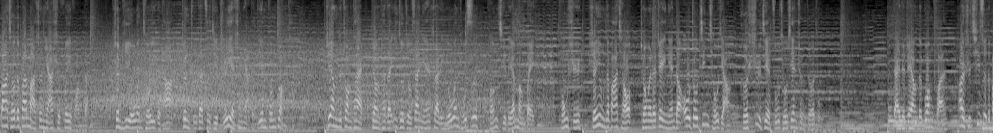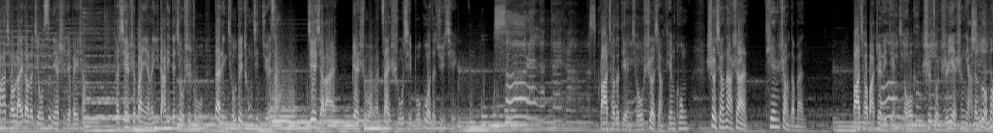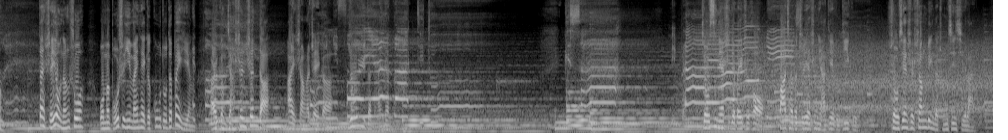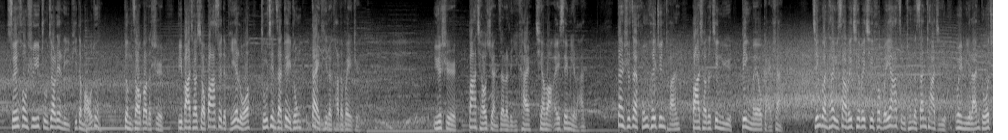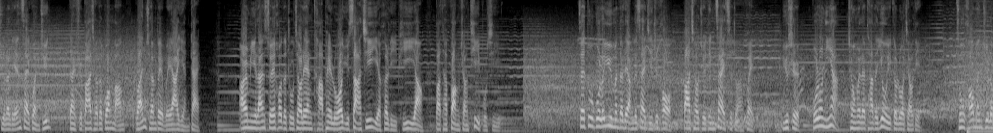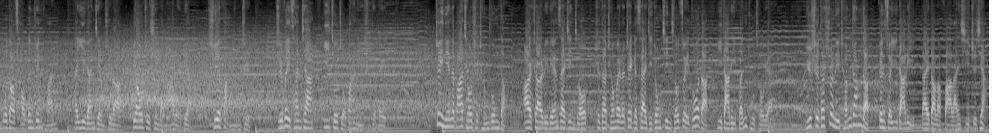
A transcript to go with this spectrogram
巴乔的斑马生涯是辉煌的。身披尤文球衣的他，正处在自己职业生涯的巅峰状态。这样的状态让他在1993年率领尤文图斯捧起联盟杯，同时神勇的巴乔成为了这一年的欧洲金球奖和世界足球先生得主。带着这样的光环，27岁的巴乔来到了94年世界杯上。他先是扮演了意大利的救世主，带领球队冲进决赛。接下来便是我们再熟悉不过的剧情。巴乔的点球射向天空，射向那扇天上的门。巴乔把这粒点球视作职业生涯的噩梦，但谁又能说我们不是因为那个孤独的背影而更加深深的爱上了这个忧郁的男人？九四年世界杯之后，巴乔的职业生涯跌入低谷，首先是伤病的重新袭来，随后是与主教练里皮的矛盾。更糟糕的是，比巴乔小八岁的皮耶罗逐渐在队中代替了他的位置。于是，巴乔选择了离开，前往 AC 米兰。但是在红黑军团，巴乔的境遇并没有改善。尽管他与萨维切维奇和维阿组成的三叉戟为米兰夺取了联赛冠军，但是巴乔的光芒完全被维阿掩盖。而米兰随后的主教练卡佩罗与萨基也和里皮一样，把他放上替补席。在度过了郁闷的两个赛季之后，巴乔决定再次转会，于是博洛尼亚成为了他的又一个落脚点。从豪门俱乐部到草根军团，他毅然剪去了标志性的马尾辫，削发明志，只为参加1998年世界杯。这一年的巴乔是成功的，22粒联赛进球使他成为了这个赛季中进球最多的意大利本土球员。于是他顺理成章地跟随意大利来到了法兰西之下。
